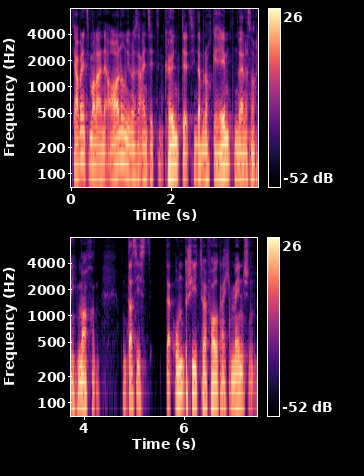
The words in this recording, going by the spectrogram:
Sie haben jetzt mal eine Ahnung, wie man das einsetzen könnte, sind aber noch gehemmt und werden es noch nicht machen. Und das ist der Unterschied zu erfolgreichen Menschen.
